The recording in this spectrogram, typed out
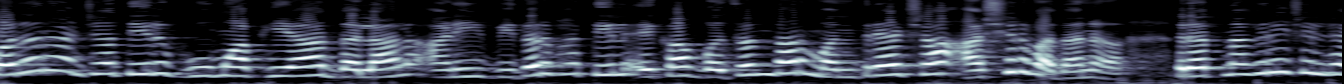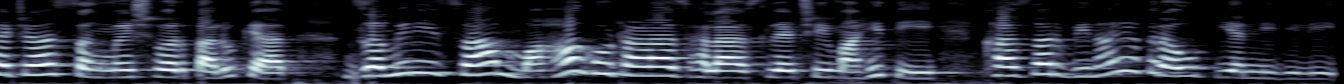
परराज्यातील भूमाफिया दलाल आणि विदर्भातील एका वजनदार मंत्र्याच्या आशीर्वादानं रत्नागिरी जिल्ह्याच्या संगमेश्वर तालुक्यात जमिनीचा महाघोटाळा झाला असल्याची माहिती खासदार विनायक राऊत यांनी दिली.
